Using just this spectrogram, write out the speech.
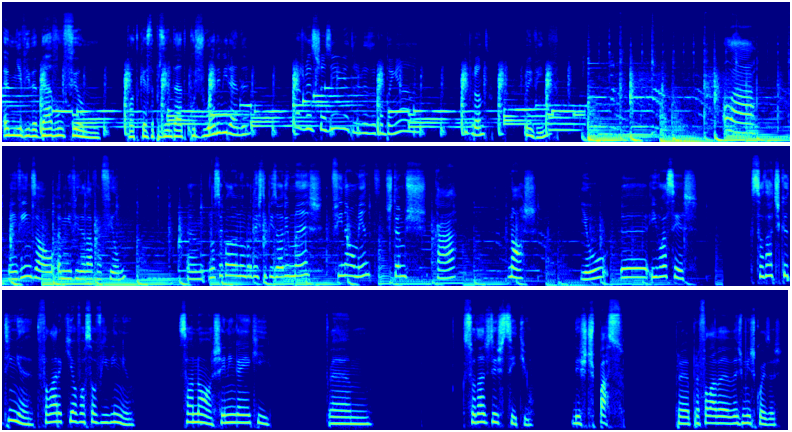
A Minha Vida Dava um Filme. Podcast apresentado por Joana Miranda. Às vezes sozinha, outras vezes acompanhada. E pronto, bem-vindos. Olá! Bem-vindos ao A Minha Vida Dava um Filme. Hum, não sei qual é o número deste episódio, mas finalmente estamos cá, nós, eu eh, e vocês. Que saudades que eu tinha de falar aqui ao vosso ouvidinho. Só nós, sem ninguém aqui. Hum, que saudades deste sítio, deste espaço para, para falar da- das minhas coisas.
